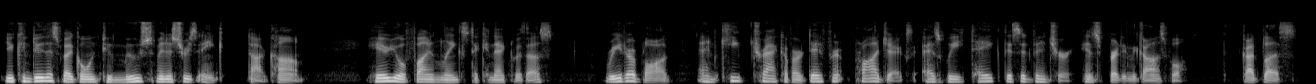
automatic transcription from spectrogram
You can do this by going to mooseministriesinc.com. Here you'll find links to connect with us, read our blog, and keep track of our different projects as we take this adventure in spreading the gospel. God bless.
